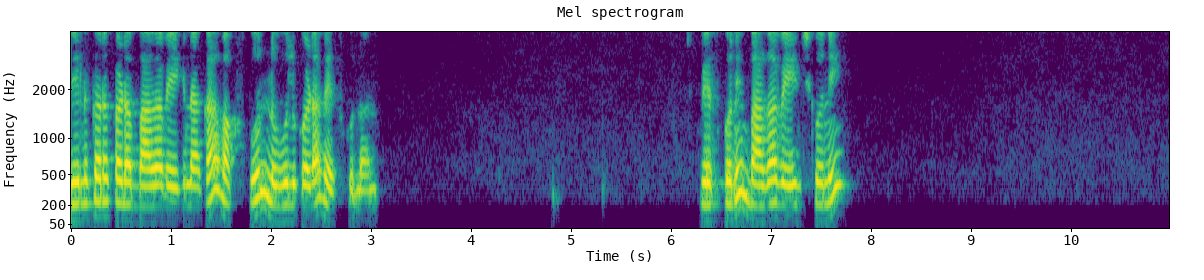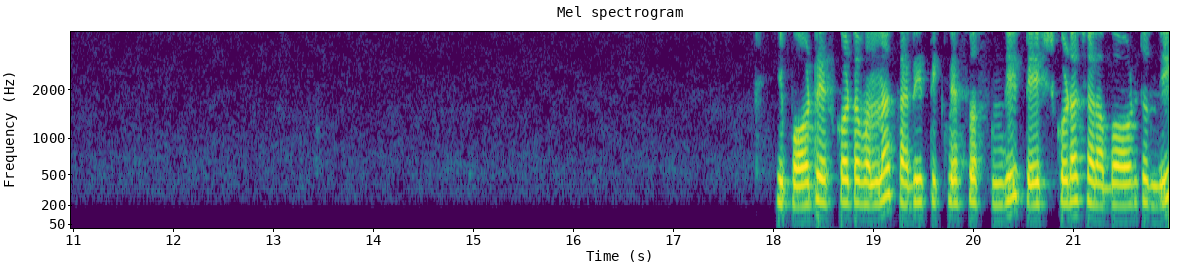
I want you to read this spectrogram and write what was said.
జీలకర్ర కూడా బాగా వేగినాక ఒక స్పూన్ నువ్వులు కూడా వేసుకున్నాను. వేసుకొని బాగా వేయించుకొని ఈ పౌడర్ వేసుకోవటం వలన కర్రీ థిక్నెస్ వస్తుంది టేస్ట్ కూడా చాలా బాగుంటుంది.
